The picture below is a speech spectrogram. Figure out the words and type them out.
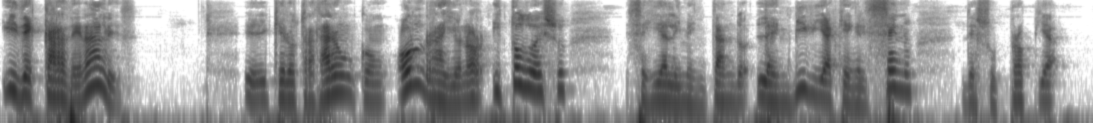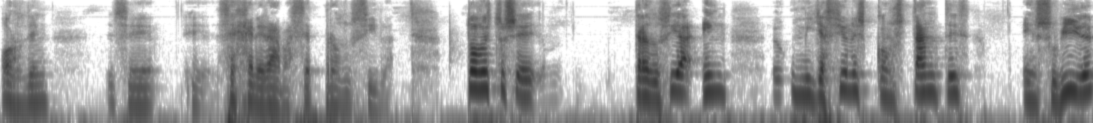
y de cardenales, eh, que lo trataron con honra y honor, y todo eso seguía alimentando la envidia que en el seno de su propia orden se, eh, generaba, se producía. Todo esto se traducía en humillaciones constantes en su vida,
